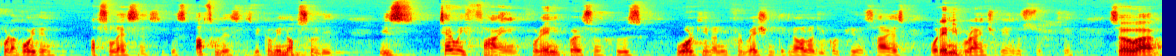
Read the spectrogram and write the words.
for avoiding obsolescence, because obsolescence, becoming obsolete, is terrifying for any person who's working on information technology, computer science, or any branch of industry. See? So, um,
